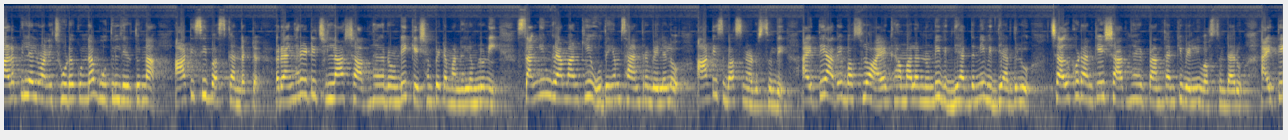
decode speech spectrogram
ఆడపిల్లలు అని చూడకుండా బూతులు తిడుతున్న ఆర్టీసీ బస్ కండక్టర్ రంగారెడ్డి జిల్లా షాద్నగర్ నుండి కేశంపేట మండలంలోని సంగీం గ్రామానికి ఉదయం సాయంత్రం వేళలో ఆర్టీసీ బస్సు నడుస్తుంది. అయితే అదే బస్సులో ఆయా గ్రామాల నుండి విద్యార్థిని విద్యార్థులు చదువుకోవడానికి షాద్నగర్ ప్రాంతానికి వెళ్ళి వస్తుంటారు. అయితే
